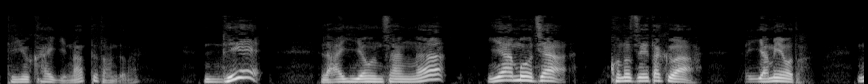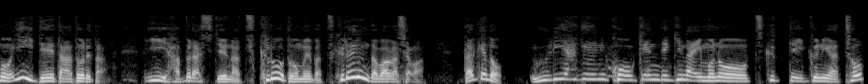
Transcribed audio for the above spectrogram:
っていう会議になってたんじゃない？で、ライオンさんが、いやもうじゃあ、この贅沢はやめようと。もういいデータが取れた。いい歯ブラシっていうのは作ろうと思えば作れるんだ我が社は。だけど、売り上げに貢献できないものを作っていくにはちょっ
